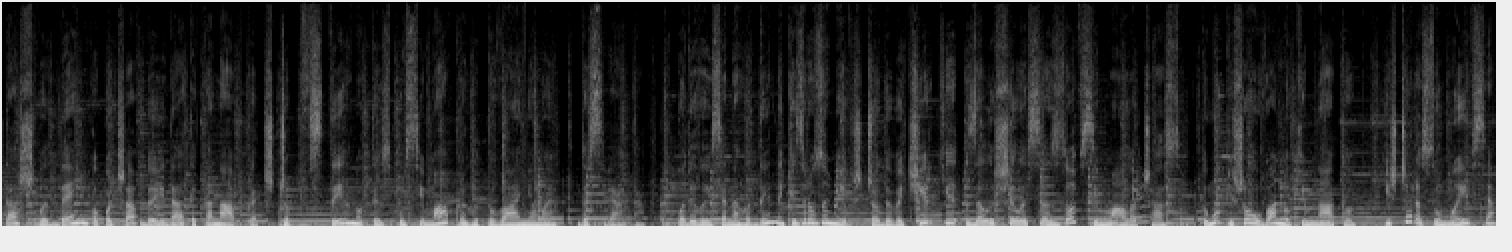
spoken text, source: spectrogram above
та швиденько почав доїдати канапки, щоб встигнути з усіма приготуваннями до свята. Подивився на годинник і зрозумів, що до вечірки залишилося зовсім мало часу. Тому пішов у ванну кімнату і ще раз умився,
